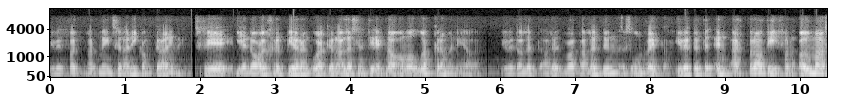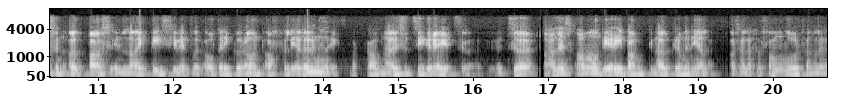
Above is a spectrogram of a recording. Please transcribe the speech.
Jy weet wat wat mense nou nie kan kry nie. So jy jy daai groepering ook en hulle is natuurlik nou almal ook kriminele. Jy weet hulle hulle wat hulle doen is onwettig. Jy weet dit en ek praat hier van oumas en oupas en laities, jy weet wat altyd die koerant afgelewer het mm. vir ekstra geld. Nou is dit sigaret so. Dit so alles almal deur die bank nou kriminele. As hulle gevang word, gaan hulle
